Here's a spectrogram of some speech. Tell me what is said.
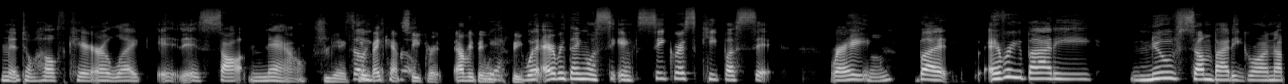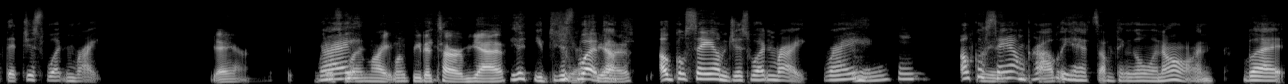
mental health care like it is sought now. Yeah, so they kept secrets. Everything was yeah, secret. Well, everything was secrets keep us sick right? Mm-hmm. But everybody knew somebody growing up that just wasn't right. Yeah. Right? Just wasn't right would be the term. Yes. Yeah, you just yes, wasn't. Yes. Uncle Sam just wasn't right. Right? Mm-hmm. Uncle yeah. Sam probably had something going on, but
